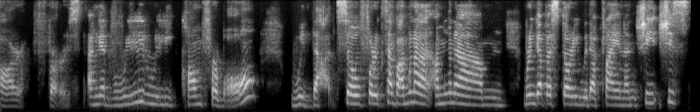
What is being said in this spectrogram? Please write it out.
are first and get really really comfortable with that. So for example i'm gonna i'm gonna um, bring up a story with a client and she she's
